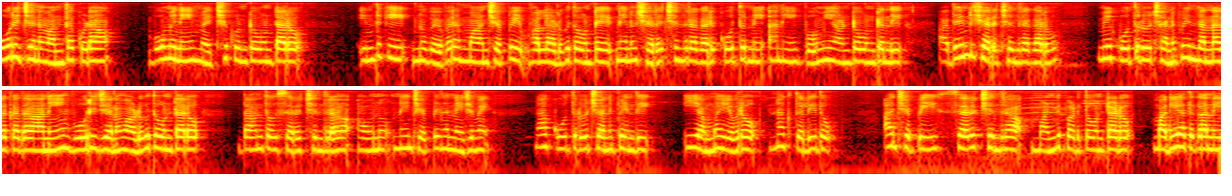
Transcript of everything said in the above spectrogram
ఊరి జనం అంతా కూడా భూమిని మెచ్చుకుంటూ ఉంటారు. ఇంతకీ నువ్వెవరమ్మా అని చెప్పి వాళ్ళు అడుగుతూ ఉంటే నేను శరత్చంద్ర గారి కూతుర్ని అని భూమి అంటూ ఉంటుంది. అదేంటి శరత్చంద్ర గారు? మీ కూతురు చనిపోయిందన్నారు కదా అని ఊరి జనం అడుగుతూ ఉంటారు. దాంతో శరత్చంద్ర అవును నేను చెప్పింది నిజమే. నా కూతురు చనిపోయింది. ఈ అమ్మాయి ఎవరో నాకు తెలీదు అని చెప్పి శరత్చంద్ర మండిపడుతూ ఉంటాడు. మర్యాదగా నీ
